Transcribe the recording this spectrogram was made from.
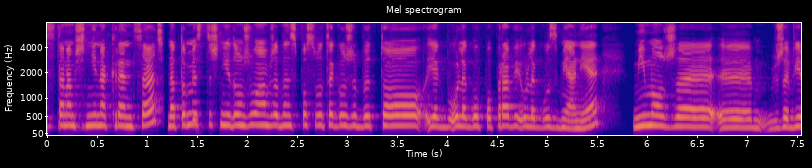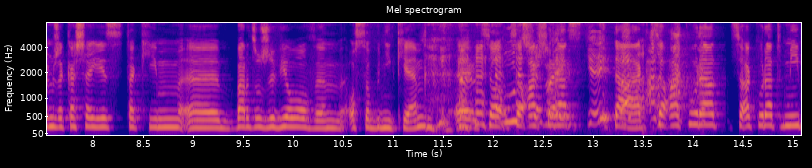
staram się nie nakręcać, natomiast też nie dążyłam w żaden sposób do tego, żeby to jakby uległo poprawie, uległo zmianie, mimo że, y, że wiem, że Kasia jest takim y, bardzo żywiołowym osobnikiem, y, co, co, akurat, tak, co, akurat, co akurat mi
